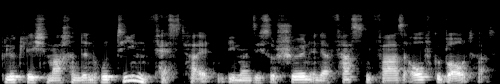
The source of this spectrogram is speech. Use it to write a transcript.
glücklich machenden Routinen festhalten, die man sich so schön in der Fastenphase aufgebaut hat.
